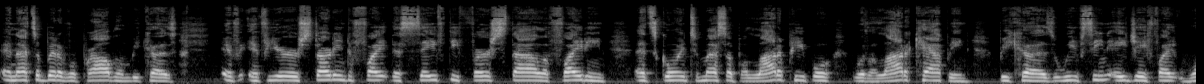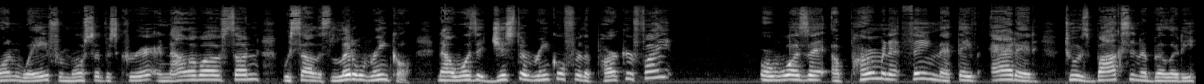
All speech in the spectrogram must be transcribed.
And that's a bit of a problem because if if you're starting to fight the safety first style of fighting, it's going to mess up a lot of people with a lot of capping because we've seen AJ fight one way for most of his career, and now all of a sudden we saw this little wrinkle. Now, was it just a wrinkle for the Parker fight? or was it a permanent thing that they've added to his boxing ability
